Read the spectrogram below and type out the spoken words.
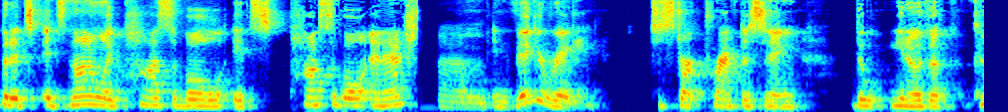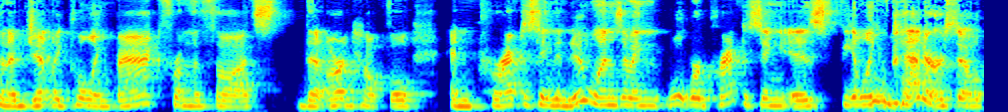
but it's it's not only possible it's possible and actually um, invigorating to start practicing the you know the kind of gently pulling back from the thoughts that aren't helpful and practicing the new ones. I mean what we're practicing is feeling better. So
